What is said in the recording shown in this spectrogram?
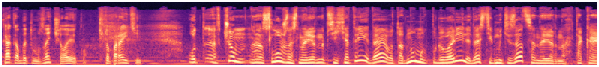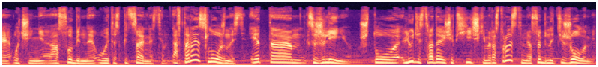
Как об этом узнать человеку? Что пора идти? Вот э, в чем э, сложность, наверное, психиатрии, да, вот одну мы поговорили, да, стигматизация, наверное, такая очень особенная у этой специальности. А вторая сложность – это, к сожалению, что люди, страдающие психическими расстройствами, особенно тяжелыми,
